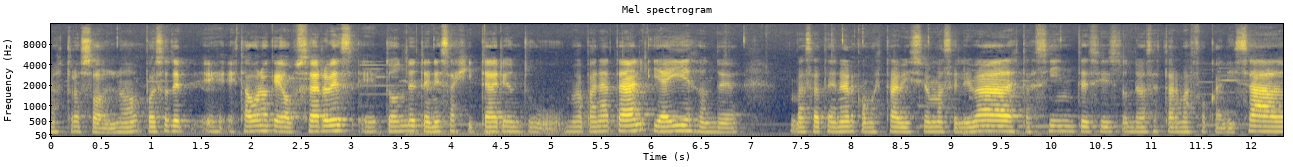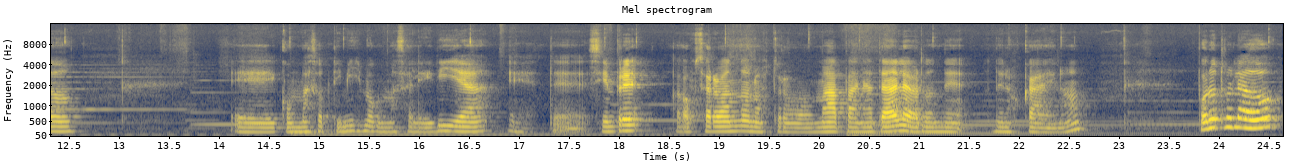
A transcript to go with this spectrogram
nuestro Sol, ¿no? Por eso eh, está bueno que observes eh, dónde tenés Sagitario en tu mapa natal y ahí es donde vas a tener como esta visión más elevada, esta síntesis, donde vas a estar más focalizado. eh, con más optimismo, con más alegría, este, siempre observando nuestro mapa natal a ver dónde, nos cae, ¿no? Por otro lado,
